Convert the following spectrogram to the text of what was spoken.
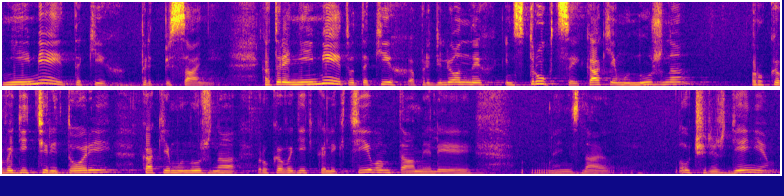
не имеет таких предписаний, который не имеет вот таких определенных инструкций, как ему нужно руководить территорией, как ему нужно руководить коллективом там, или, я не знаю, учреждением,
